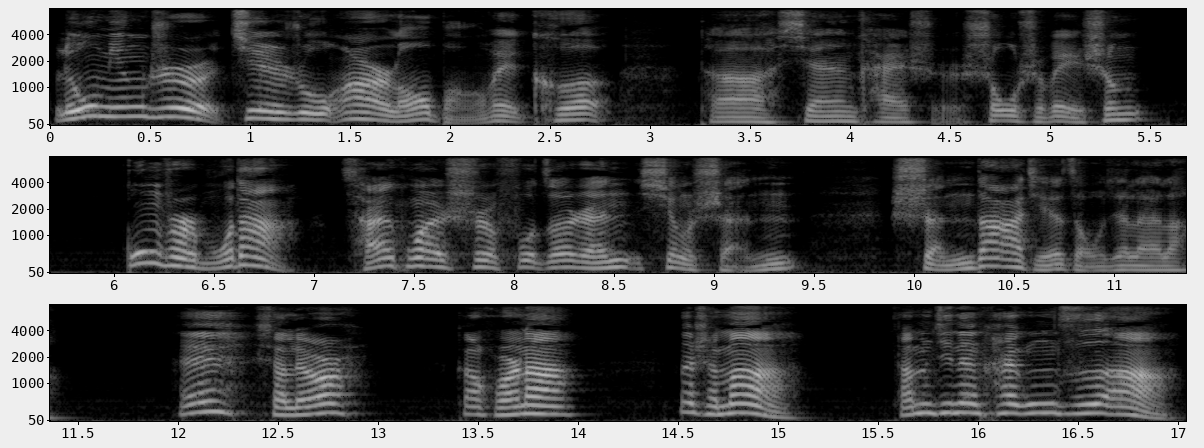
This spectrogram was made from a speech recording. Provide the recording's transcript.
刘明志进入二楼保卫科，他先开始收拾卫生，功夫不大。财会室负责人姓沈，沈大姐走进来了。哎，小刘，干活呢？那什么，咱们今天开工资啊！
